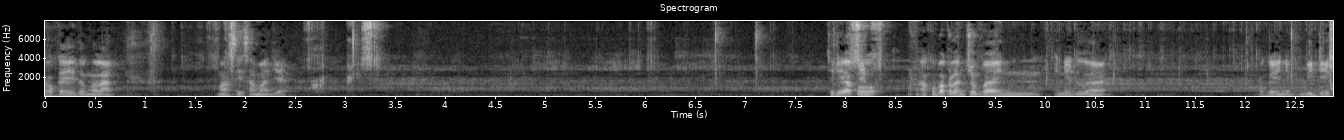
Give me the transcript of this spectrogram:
Oke, itu ngelak. Masih sama aja. Jadi aku aku bakalan cobain ini dulu ya. Oke, ini bidik.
